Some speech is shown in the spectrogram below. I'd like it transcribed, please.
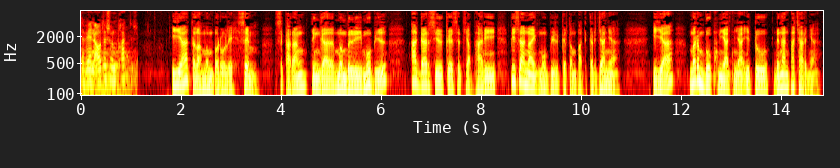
Da wäre ein Auto schon praktisch. Ia telah memperoleh SIM. Sekarang tinggal membeli mobil agar Silke setiap hari bisa naik mobil ke tempat kerjanya. Ia merembuk niatnya itu dengan pacarnya.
